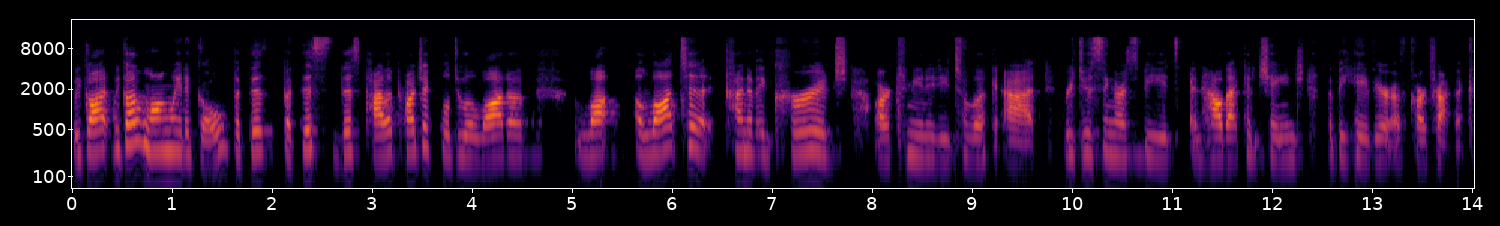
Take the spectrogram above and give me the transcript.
we got, we got a long way to go, but this, but this, this pilot project will do a lot of, lot, a lot to kind of encourage our community to look at reducing our speeds and how that can change the behavior of car traffic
